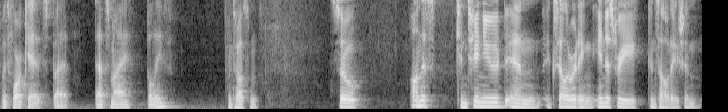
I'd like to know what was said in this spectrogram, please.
with four kids, but that's my belief. That's awesome. So, on this continued and accelerating industry consolidation.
